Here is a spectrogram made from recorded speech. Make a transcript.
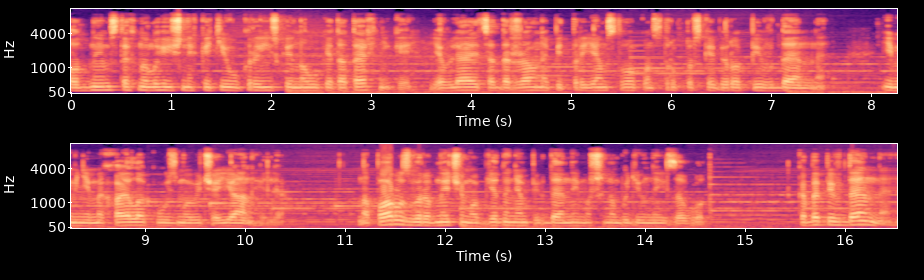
Одним з технологічних китів української науки та техніки являється державне підприємство Конструкторське бюро Південне імені Михайла Кузьмовича Янгеля на пару з виробничим об'єднанням Південний машинобудівний завод. КБ Південне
